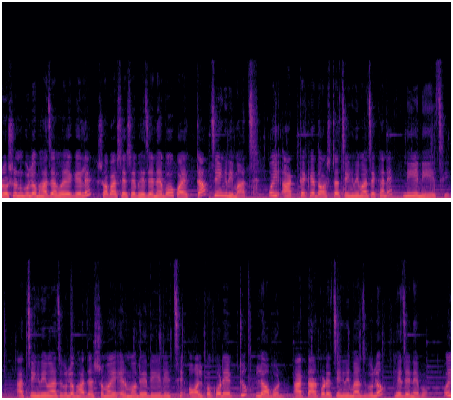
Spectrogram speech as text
রসুনগুলো ভাজা হয়ে গেলে সবার শেষে ভেজে নেব কয়েকটা চিংড়ি মাছ। ওই আট থেকে দশটা চিংড়ি মাছ এখানে নিয়ে নিয়েছি। আর চিংড়ি মাছগুলো ভাজার সময় এর মধ্যে দিয়ে দিচ্ছি অল্প করে একটু লবণ। আর তারপরে চিংড়ি মাছগুলো ভেজে নেব। ওই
